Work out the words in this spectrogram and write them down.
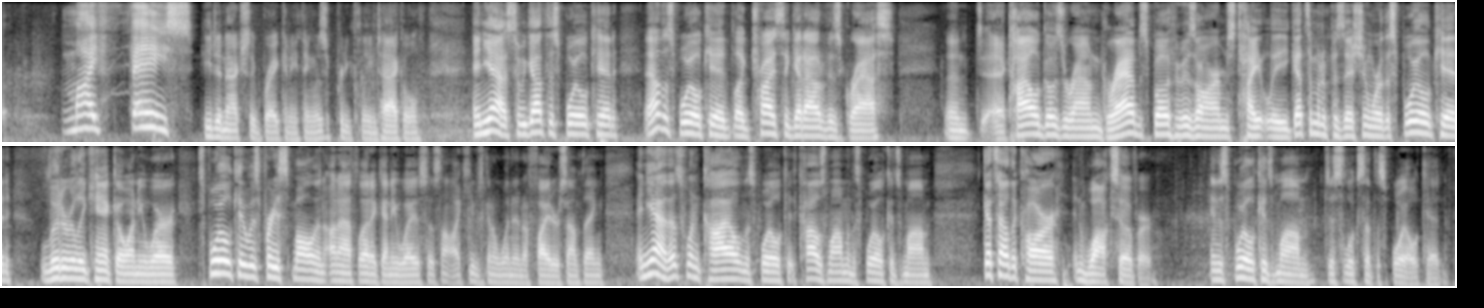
my face. He didn't actually break anything. It was a pretty clean tackle. And yeah, so we got the spoiled kid. Now the spoiled kid like tries to get out of his grasp. And uh, Kyle goes around, grabs both of his arms tightly, gets him in a position where the spoiled kid literally can't go anywhere. Spoiled kid was pretty small and unathletic anyway, so it's not like he was going to win in a fight or something. And yeah, that's when Kyle and the spoiled kid, Kyle's mom and the spoiled kid's mom, gets out of the car and walks over. And the spoiled kid's mom just looks at the spoiled kid.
